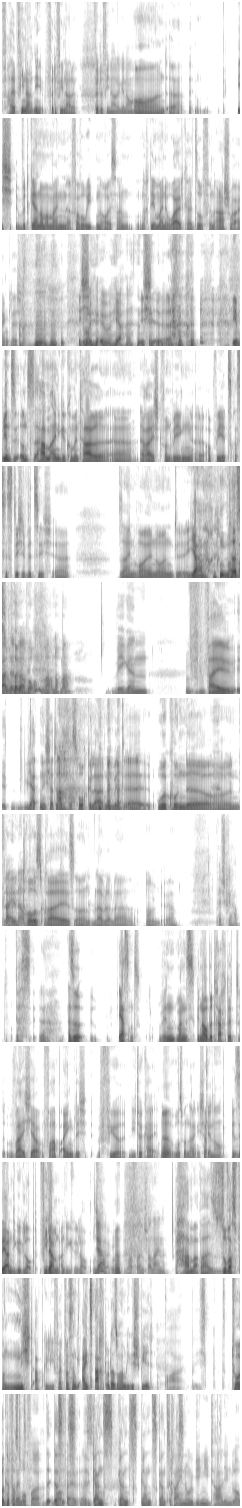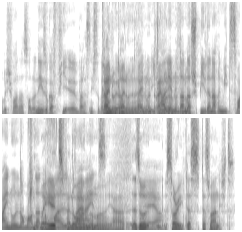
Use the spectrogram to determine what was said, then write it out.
Halbfinale, nee, Viertelfinale. Viertelfinale, genau. Und äh, ich würde gerne nochmal meinen Favoriten äußern, nachdem meine Wildcard so für den Arsch war eigentlich. Ich, ja. ich, äh, übrigens, uns haben einige Kommentare äh, erreicht von wegen, äh, ob wir jetzt rassistisch witzig äh, sein wollen. Und äh, ja, das Warte, warum? Wa- Nochmal? Wegen. Weil äh, wir hatten, ich hatte doch Ach. was hochgeladen mit äh, Urkunde und äh, Trostpreis und bla bla bla. Und ja, Pech gehabt. das, äh, also erstens, wenn man es genau betrachtet, war ich ja vorab eigentlich für die Türkei, ne? muss man sagen. Ich habe Genau. sehr an die geglaubt. Viele haben an die geglaubt, muss Ja. ich sagen. Ne? Du warst da nicht alleine. Haben aber sowas von nicht abgeliefert. Was haben die? 1,8 oder so haben die gespielt? Boah, ich. Tordifferenz? Katastrophe. Das ist äh, ganz, ganz, ganz, ganz krass. 3-0 gegen Italien, glaube ich, war das. Oder nee, sogar 4, äh, war das nicht sogar 3-0, noch höher? 3-0, 3-0 3-0 haben Italien und dann verloren. das Spiel danach irgendwie 2-0 nochmal und dann Wales nochmal verloren 3-1. nochmal, ja. Also, Ja, ja. sorry, das, das war nichts.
